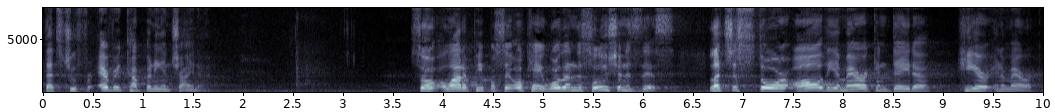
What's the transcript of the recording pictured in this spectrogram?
that's true for every company in China. So a lot of people say, okay, well, then the solution is this let's just store all the American data here in America.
